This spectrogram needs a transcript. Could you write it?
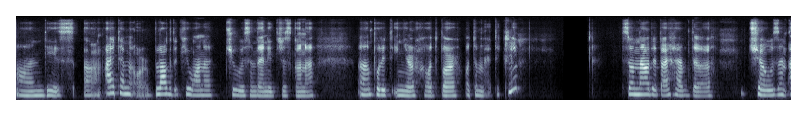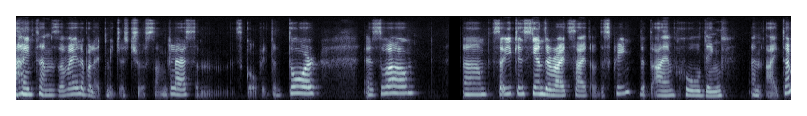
on this um, item or block that you want to choose and then it's just gonna uh, put it in your hotbar automatically. So now that I have the chosen items available, let me just choose some glass and let's go with the door as well. Um, so you can see on the right side of the screen that I am holding an item.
